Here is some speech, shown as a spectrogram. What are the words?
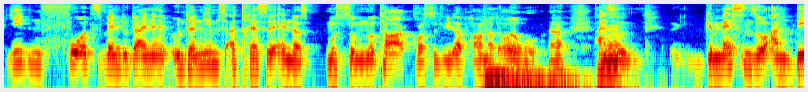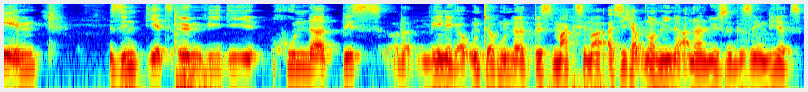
Jeden Furz, wenn du deine Unternehmensadresse änderst, musst zum Notar, kostet wieder ein paar hundert Euro. Ja? Also ja. gemessen so an dem, sind jetzt irgendwie die 100 bis oder weniger unter 100 bis maximal. Also ich habe noch nie eine Analyse gesehen, die jetzt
